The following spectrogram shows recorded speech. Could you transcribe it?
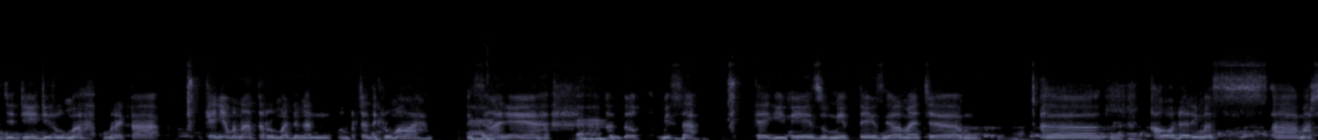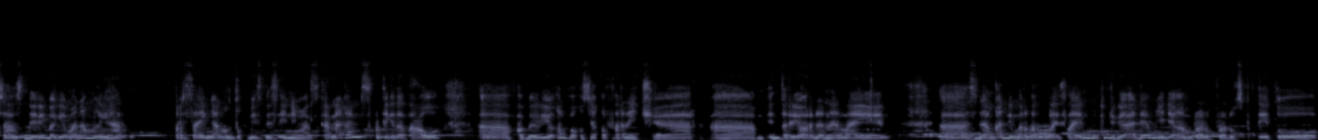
jadi di rumah mereka kayaknya menata rumah dengan mempercantik rumah lah istilahnya ya untuk bisa kayak gini zoom meeting segala macam. Uh, kalau dari Mas uh, Marshall sendiri, bagaimana melihat persaingan untuk bisnis ini mas karena kan seperti kita tahu uh, Fabelio kan fokusnya ke furniture um, interior dan lain-lain uh, sedangkan di marketplace lain mungkin juga ada yang menyediakan produk-produk seperti itu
